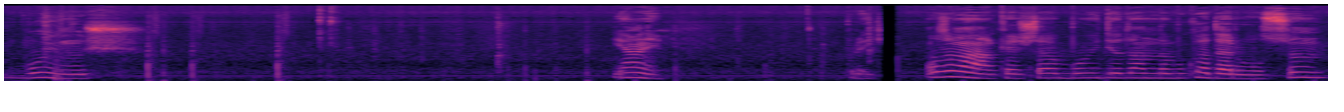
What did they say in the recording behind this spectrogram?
buymuş. Yani. O zaman arkadaşlar bu videodan da bu kadar olsun.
